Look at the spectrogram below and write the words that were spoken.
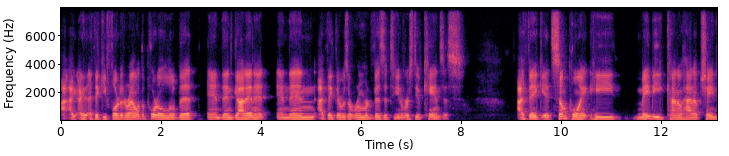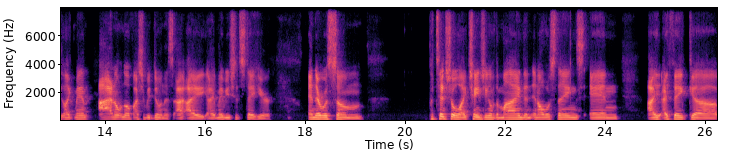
I, I, I think he flirted around with the portal a little bit and then got in it. And then I think there was a rumored visit to University of Kansas. I think at some point he maybe kind of had a change like, man, I don't know if I should be doing this. I, I, I maybe should stay here. And there was some potential like changing of the mind and, and all those things. And I, I think uh,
